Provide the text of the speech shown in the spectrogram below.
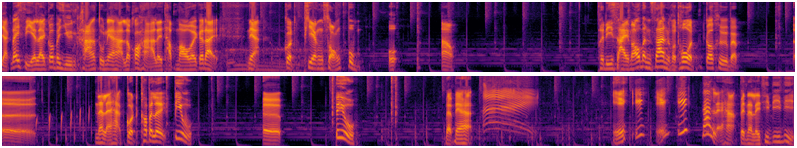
อยากได้สีอะไรก็ไปยืนค้างตรงเนี้ยฮะแล้วก็หาอะไรทับเมาส์ไว้ก็ได้ เนี่ยกดเพียง 2 ปุ่ม โอ้อ้าวพอดีสายเมาส์มันสั้นขอโทษก็คือแบบ เออนั่นแหละฮะ กดเข้าไปเลยปิ้วเออปิ้วแบบเนี้ยฮะ เอ๊ะเอ๊ะเอ๊ะเอ๊ะนั่นแหละฮะ เป็นอะไรที่ดีดี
